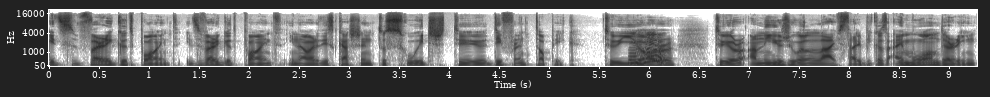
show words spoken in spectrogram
It's a very good point. It's a very good point in our discussion to switch to different topic to mm-hmm. your to your unusual lifestyle because I'm wondering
